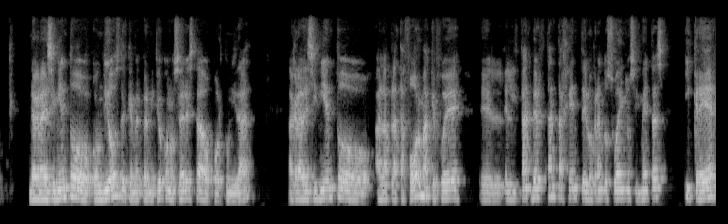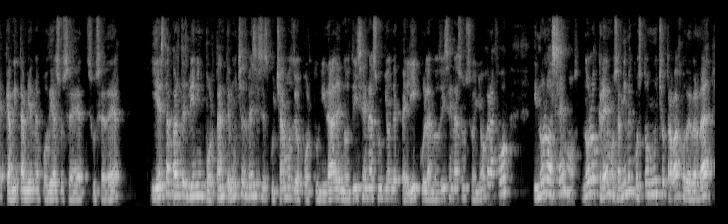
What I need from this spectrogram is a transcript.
de agradecimiento con Dios de que me permitió conocer esta oportunidad, agradecimiento a la plataforma que fue el, ver tanta gente logrando sueños y metas y creer que a mí también me podía suceder, suceder. Y esta parte es bien importante. Muchas veces escuchamos de oportunidades, nos dicen haz un guion de película, nos dicen haz un sueñógrafo y no lo hacemos, no lo creemos. A mí me costó mucho trabajo, de verdad.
